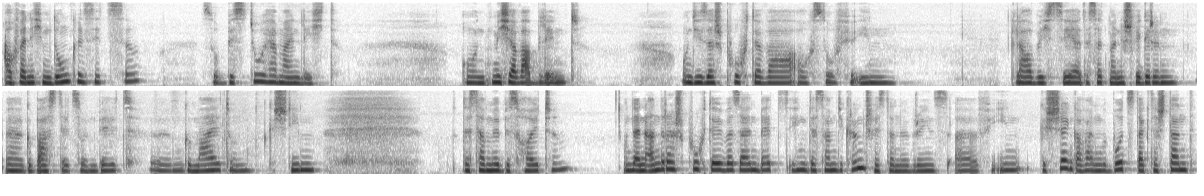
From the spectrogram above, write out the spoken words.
auch wenn ich im Dunkeln sitze, so bist du, Herr, mein Licht. Und Micha war blind. Und dieser Spruch, der war auch so für ihn, glaube ich, sehr, das hat meine Schwägerin äh, gebastelt, so ein Bild äh, gemalt und geschrieben. Das haben wir bis heute. Und ein anderer Spruch, der über sein Bett hing, das haben die Krankenschwestern übrigens äh, für ihn geschenkt auf einem Geburtstag. Da stand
